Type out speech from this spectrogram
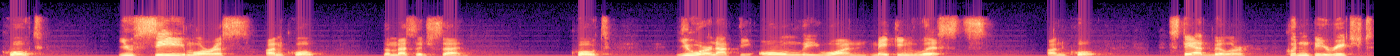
Quote, You see, Morris, unquote, the message said. Quote, You are not the only one making lists, unquote. Stadtmiller couldn't be reached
